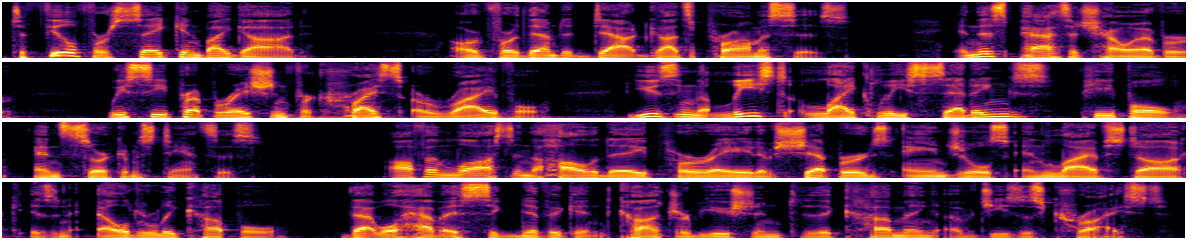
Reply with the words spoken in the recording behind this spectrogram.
to feel forsaken by God, or for them to doubt God's promises. In this passage, however, we see preparation for Christ's arrival using the least likely settings, people, and circumstances. Often lost in the holiday parade of shepherds, angels, and livestock is an elderly couple that will have a significant contribution to the coming of Jesus Christ.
